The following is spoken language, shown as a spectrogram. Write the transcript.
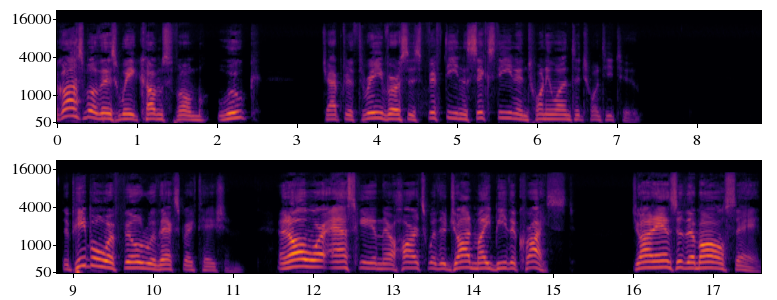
Our gospel this week comes from Luke chapter 3, verses 15 to 16 and 21 to 22. The people were filled with expectation, and all were asking in their hearts whether John might be the Christ. John answered them all, saying,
